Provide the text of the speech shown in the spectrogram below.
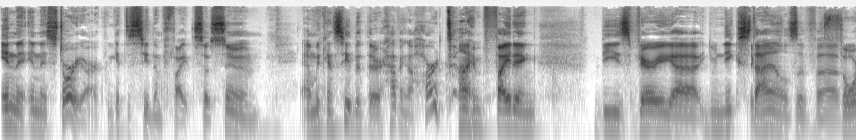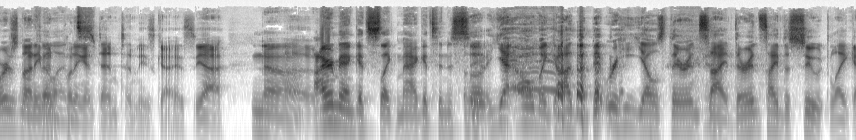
in the in the story arc, we get to see them fight so soon, and we can see that they're having a hard time fighting these very uh, unique styles of uh, Thor's not even villains. putting a dent in these guys. Yeah. No, uh, Iron Man gets like maggots in his Uh, suit. yeah. Oh my god, the bit where he yells, "They're inside! They're inside the suit!" Like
